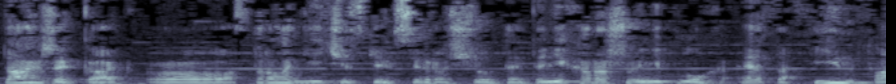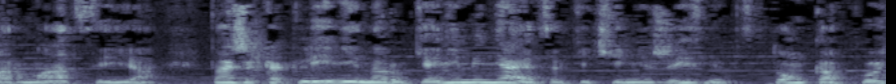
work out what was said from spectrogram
Так же, как э, астрологические все расчеты, это не хорошо и не плохо, это информация. Так же, как линии на руке, они меняются в течение жизни в том, какое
